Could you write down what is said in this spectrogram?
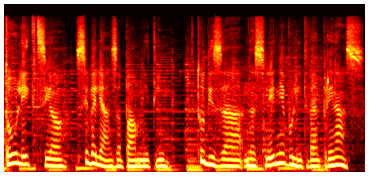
To lekcijo si velja zapomniti tudi za naslednje volitve pri nas.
